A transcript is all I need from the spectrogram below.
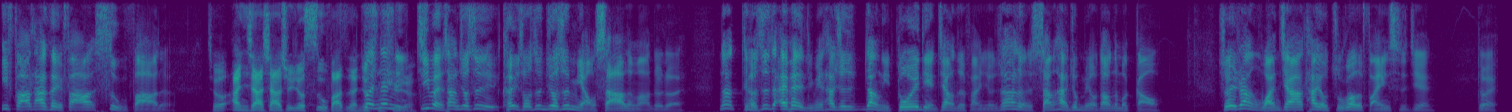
一发它可以发四五发的。就按一下下去，就四五发子弹就出去了。对，那你基本上就是可以说是就是秒杀了嘛，对不对？那可是，在 iPad 里面，它就是让你多一点这样的反应，所以它的伤害就没有到那么高，所以让玩家他有足够的反应时间。对，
